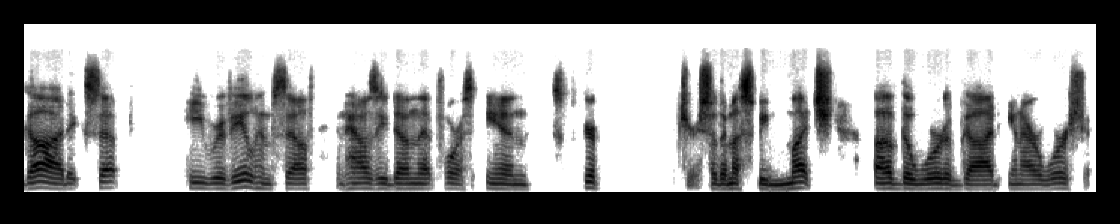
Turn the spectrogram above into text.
God except He reveal Himself. And how has He done that for us in Scripture? So there must be much of the Word of God in our worship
